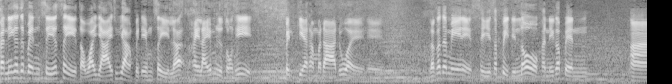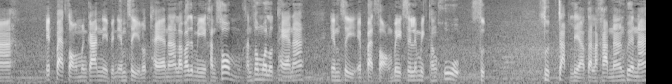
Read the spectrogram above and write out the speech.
คันนี้ก็จะเป็น CS4 แต่ว่าย้ายทุกอย่างเป็น M4 แล้วไฮไลท์มันอยู่ตรงที่เป็นเกียร์ธรรมดาด้วยนี่แล้วก็จะมีนี่สีสปีดดินโลคันนี้ก็เป็นอ่า F82 เหมือนกันนี่เป็น M4 รถแท้นะ แล้วก็จะมีคันส้ม คันส้มก็รถแท้นะ M4 F82 เบรกเซรามิกทั้งคู่สุดสุดจัดเลยอะแต่ละคันนะเพื่อนนะ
